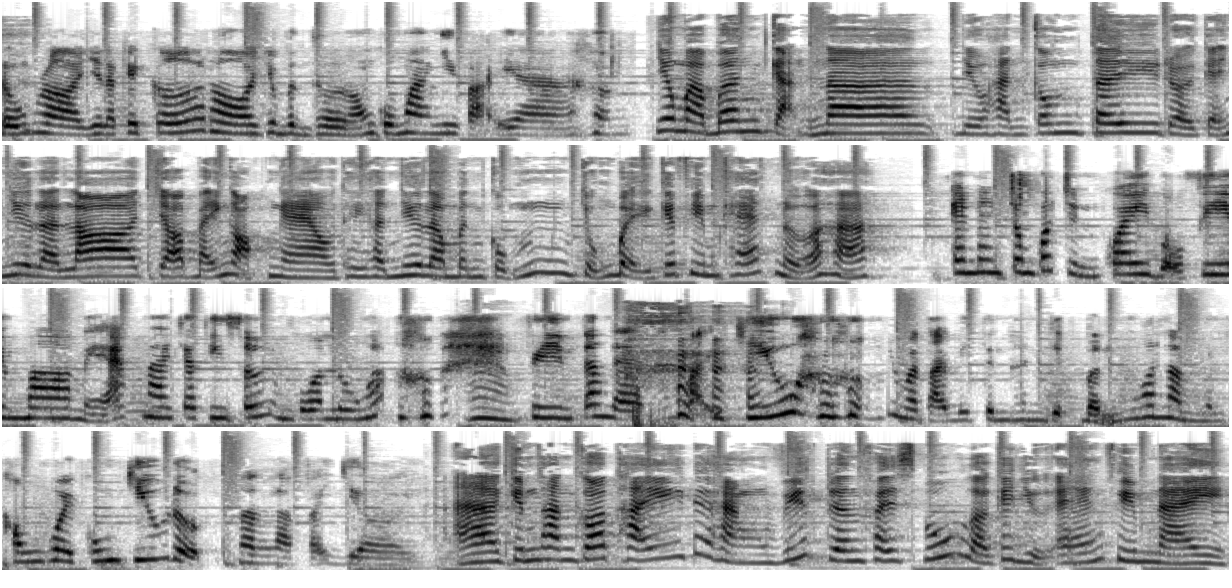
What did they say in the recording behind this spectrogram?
Đúng rồi vậy là cái cớ thôi chứ bình thường ông cũng ăn như vậy à. Nhưng mà bên cạnh uh, điều hành công ty rồi kể như là lo cho bảy ngọt ngào thì hình như là mình cũng chuẩn bị cái phim khác nữa hả em đang trong quá trình quay bộ phim uh, mẹ ác mai cho thiên sứ em quên luôn á. Ừ. phim lẽ cũng phải chiếu. Nhưng mà tại vì tình hình dịch bệnh quá là mình không quay cuốn chiếu được nên là phải dời. À kim thanh có thấy cái hằng viết trên facebook là cái dự án phim này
